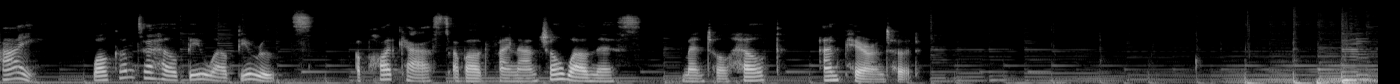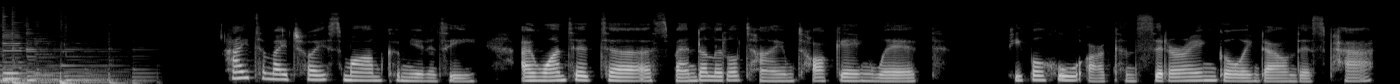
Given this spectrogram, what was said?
Hi, welcome to Healthy Wealthy Roots, a podcast about financial wellness, mental health, and parenthood. Hi to my Choice Mom community. I wanted to spend a little time talking with people who are considering going down this path,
